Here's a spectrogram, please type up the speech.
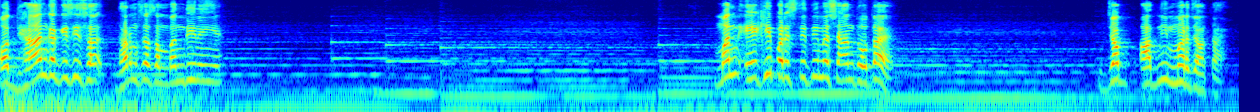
और ध्यान का किसी धर्म से संबंध ही नहीं है। मन एक ही परिस्थिति में शांत होता है, जब आदमी मर जाता है।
